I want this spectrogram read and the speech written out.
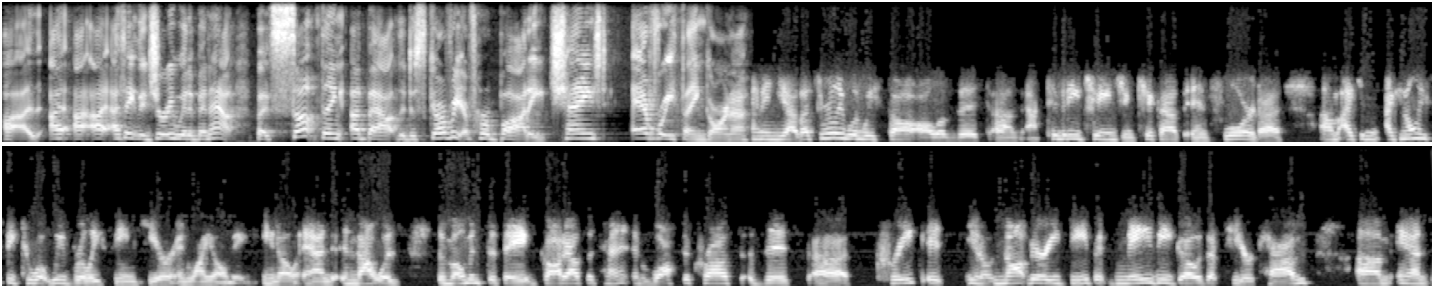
I, I, I think the jury would have been out. But something about the discovery of her body changed everything, Garna. I mean, yeah, that's really when we saw all of this um, activity change and kick up in Florida. Um, I can I can only speak to what we've really seen here in Wyoming, you know, and and that was the moments that they got out the tent and walked across this uh, creek. It you know not very deep. It maybe goes up to your calves um, and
